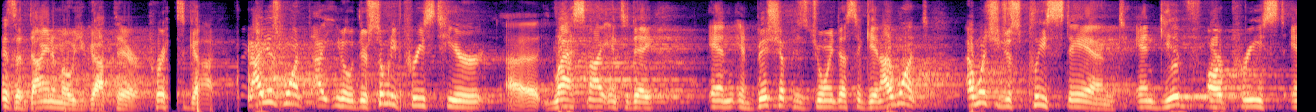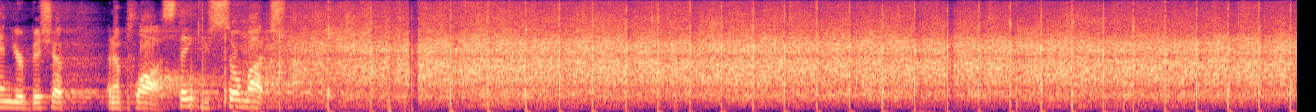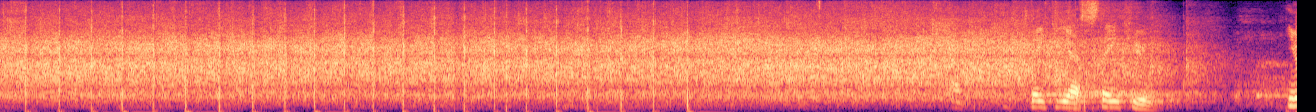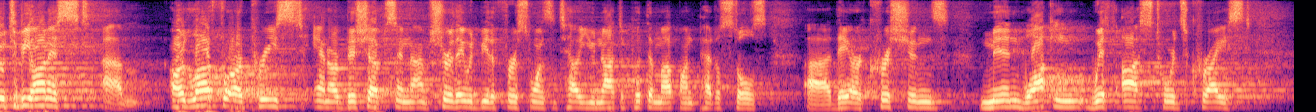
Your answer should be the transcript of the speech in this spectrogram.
is a dynamo you got there. Praise God. I just want, I, you know, there's so many priests here uh, last night and today, and, and Bishop has joined us again. I want, I want you just please stand and give our priest and your bishop an applause. Thank you so much. Thank you. Yes, thank you. You know, to be honest, um, our love for our priests and our bishops, and I'm sure they would be the first ones to tell you not to put them up on pedestals. Uh, they are Christians, men walking with us towards Christ.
